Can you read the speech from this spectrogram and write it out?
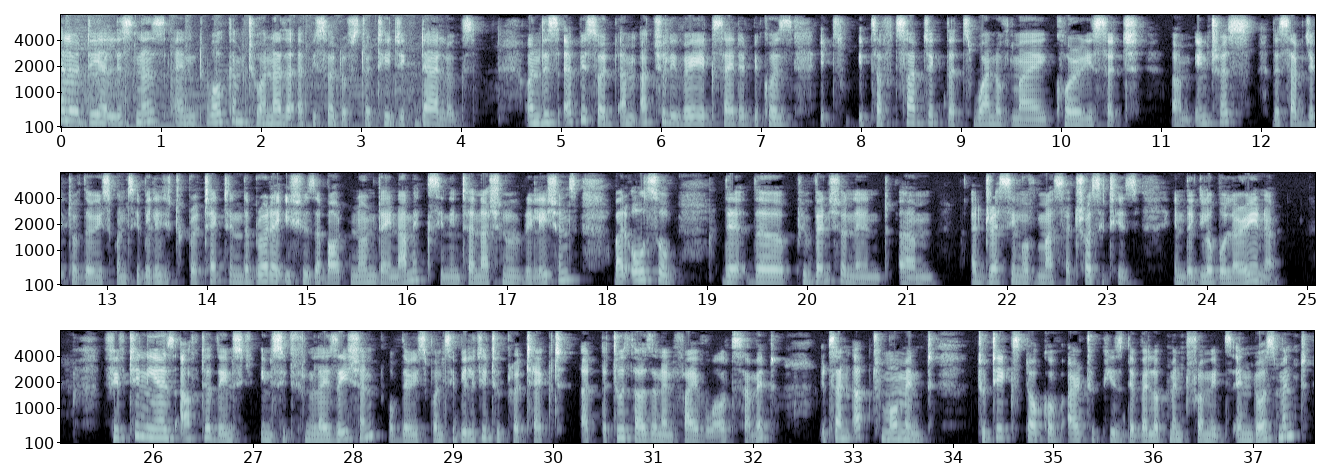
Hello, dear listeners, and welcome to another episode of Strategic Dialogues. On this episode, I'm actually very excited because it's it's a subject that's one of my core research um, interests, the subject of the responsibility to protect and the broader issues about norm dynamics in international relations, but also the the prevention and um, addressing of mass atrocities in the global arena. 15 years after the institutionalization of the responsibility to protect at the 2005 World Summit, it's an apt moment to take stock of R2P's development from its endorsement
